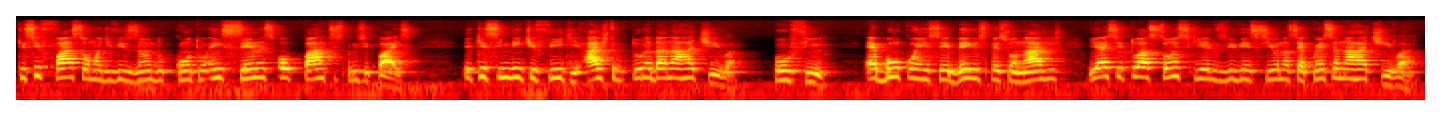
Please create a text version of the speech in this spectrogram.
que se faça uma divisão do conto em cenas ou partes principais e que se identifique a estrutura da narrativa. Por fim, é bom conhecer bem os personagens e as situações que eles vivenciam na sequência narrativa.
